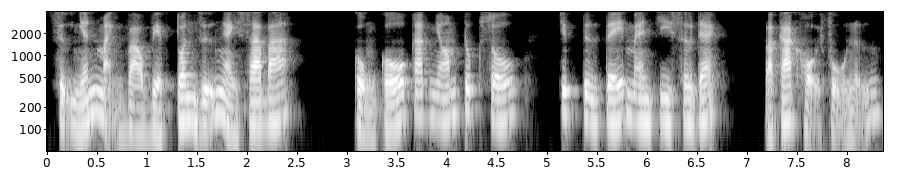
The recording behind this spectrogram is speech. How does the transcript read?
sự nhấn mạnh vào việc tuân giữ ngày sa bát củng cố các nhóm túc số, chức tư tế melchizedek và các hội phụ nữ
